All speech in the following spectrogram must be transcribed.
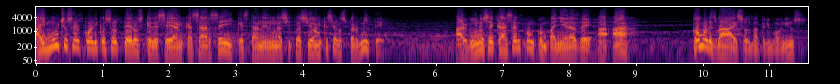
hay muchos alcohólicos solteros que desean casarse y que están en una situación que se los permite. Algunos se casan con compañeras de AA. ¿Cómo les va a esos matrimonios?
